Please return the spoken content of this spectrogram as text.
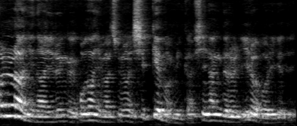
혼란이나 이런 거에 고난이 맞추면 쉽게 뭡니까? 신앙들을 잃어버리게 돼요.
